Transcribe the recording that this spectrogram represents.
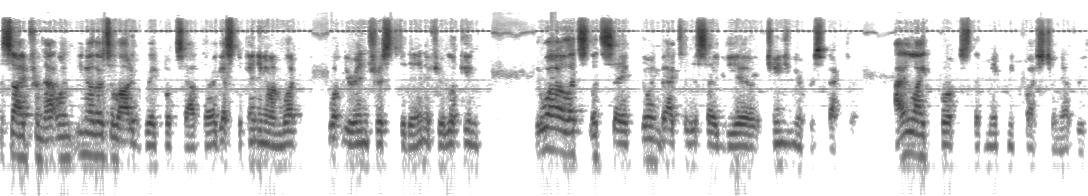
Aside from that one, you know, there's a lot of great books out there. I guess depending on what what you're interested in, if you're looking, well, let's let's say going back to this idea of changing your perspective. I like books that make me question everything,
